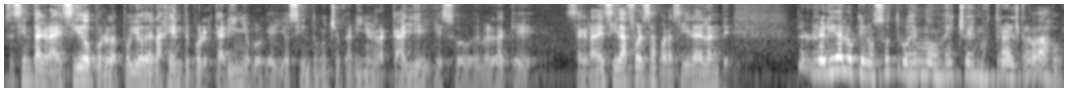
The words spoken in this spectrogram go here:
se siente agradecido por el apoyo de la gente, por el cariño, porque yo siento mucho cariño en la calle y eso de verdad que se agradece y da fuerza para seguir adelante. Pero en realidad lo que nosotros hemos hecho es mostrar el trabajo.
